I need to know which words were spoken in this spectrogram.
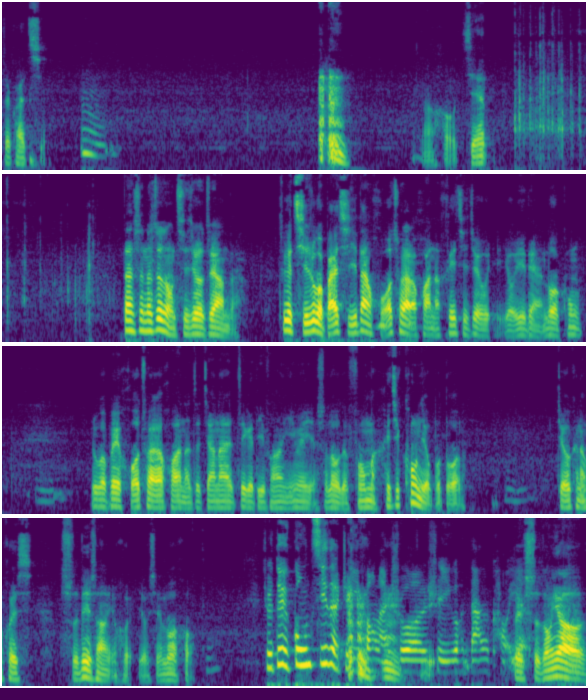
这块棋。嗯。然后尖。但是呢，这种棋就是这样的。这个棋如果白棋一旦活出来的话呢，黑棋就有有一点落空。如果被活出来的话呢，这将来这个地方因为也是漏着风嘛，黑棋空就不多了。就有可能会实力上也会有些落后。就是对攻击的这一方来说，是一个很大的考验。对，始终要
